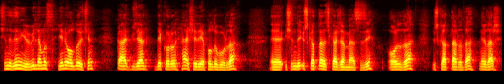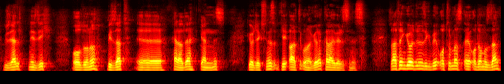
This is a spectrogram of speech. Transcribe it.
Şimdi dediğim gibi villamız yeni olduğu için gayet güzel dekoru her şey de yapıldı burada. Ee, şimdi üst katlara çıkaracağım ben sizi. Orada da üst katlarda da ne kadar güzel, nezih olduğunu bizzat e, herhalde kendiniz göreceksiniz ki artık ona göre karar verirsiniz. Zaten gördüğünüz gibi oturma e, odamızdan,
